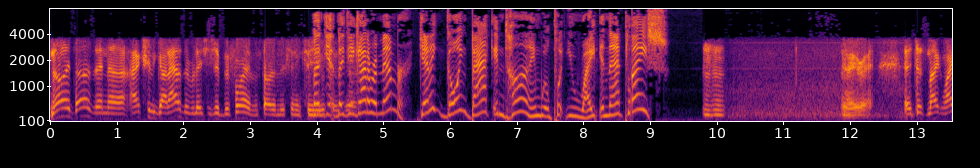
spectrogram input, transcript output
No, it does. And uh, I actually got out of the relationship before I even started listening to you. But, but uh, you got to remember, getting going back in time will put you right in that place. Mm-hmm. Yeah, you're right. It's just my my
